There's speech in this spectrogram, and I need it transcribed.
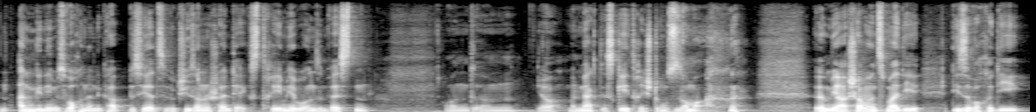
ein angenehmes Wochenende gehabt bis jetzt. Wirklich die Sonne scheint ja extrem hier bei uns im Westen. Und ähm, ja, man merkt, es geht Richtung Sommer. ähm, ja, schauen wir uns mal die, diese Woche die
